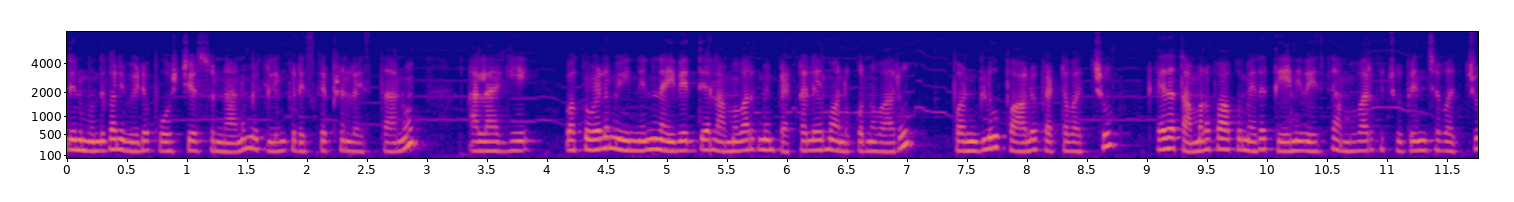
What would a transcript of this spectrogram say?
నేను ముందుగానే వీడియో పోస్ట్ చేస్తున్నాను. మీకు లింక్ డిస్క్రిప్షన్లో ఇస్తాను. అలాగే ఒకవేళ మీ నిన్న నైవేద్యాలు అమ్మవారికి మేము పెట్టలేము అనుకున్నవారు పండ్లు పాలు పెట్టవచ్చు. లేదా తమలపాకు మీద తేనె వేసి అమ్మవారికి చూపించవచ్చు.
